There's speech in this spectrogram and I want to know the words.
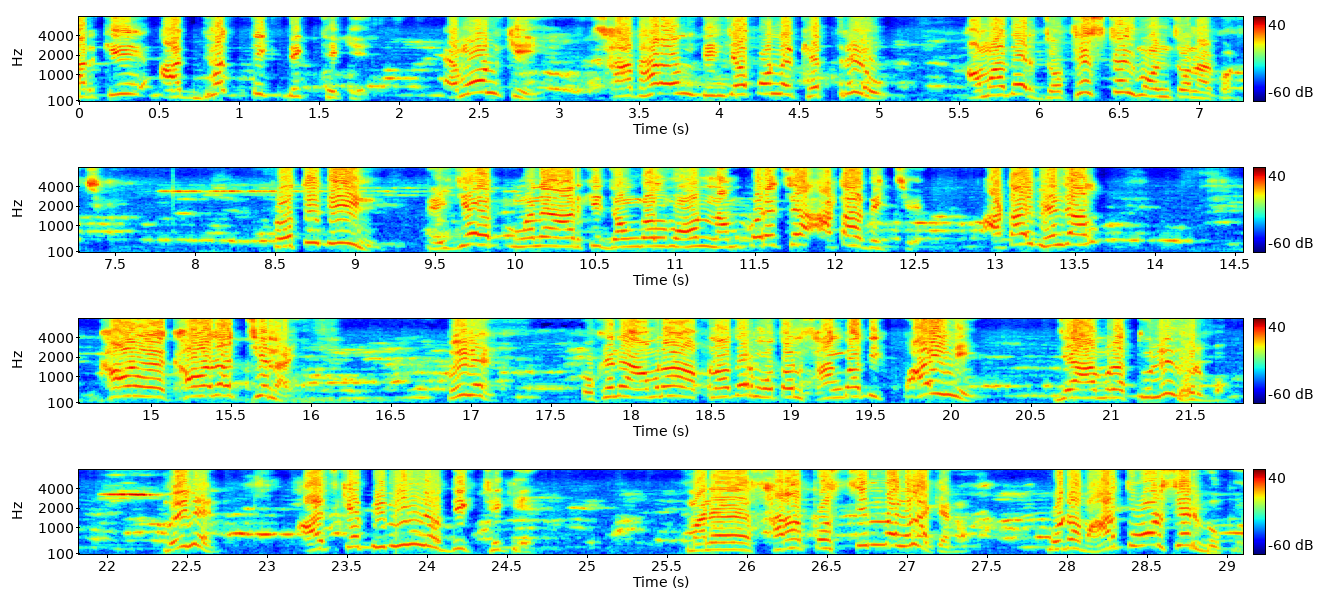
আর কি আধ্যাত্মিক দিক থেকে, এমনকি সাধারণ দিন যাপনের ক্ষেত্রেও আমাদের যথেষ্টই বঞ্চনা করছে। প্রতিদিন এই যে মানে আর কি জঙ্গলমোহন নাম করেছে, আটা দিচ্ছে। আটাই ভেজাল, খাওয়া যাচ্ছে নাই। বুঝলেন? ওখানে আমরা আপনাদের মতন সাংবাদিক পাইনি যে আমরা তুলে ধরবো। বুঝলেন? আজকে বিভিন্ন দিক থেকে মানে সারা পশ্চিমবাংলা কেন? গোটা ভারতবর্ষের বুকে।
